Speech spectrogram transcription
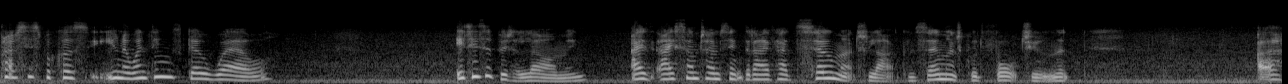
Perhaps it's because, you know, when things go well, it is a bit alarming. I, I sometimes think that I've had so much luck and so much good fortune that uh,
